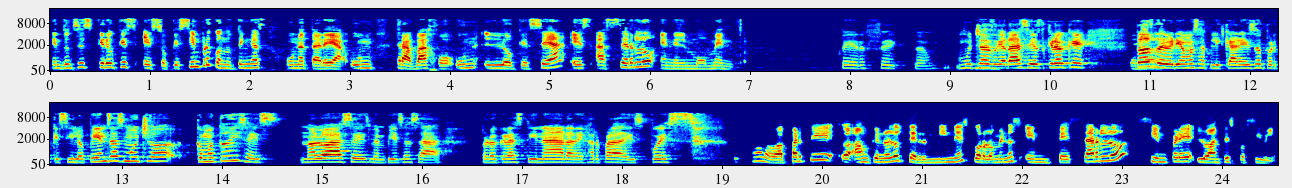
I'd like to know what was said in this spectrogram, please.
Entonces creo que es eso, que siempre cuando tengas una tarea, un trabajo, un lo que sea, es hacerlo en el momento. Perfecto. Muchas gracias. Creo que todos deberíamos aplicar eso porque si lo piensas mucho, como tú dices, no lo haces, lo empiezas a procrastinar, a dejar para después. Claro, aparte, aunque no lo termines, por lo menos empezarlo siempre lo antes posible.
